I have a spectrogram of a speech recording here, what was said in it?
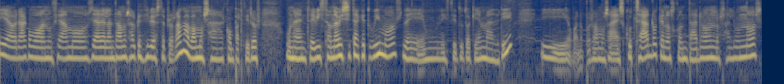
Y ahora, como anunciamos y adelantamos al principio de este programa, vamos a compartiros una entrevista, una visita que tuvimos de un instituto aquí en Madrid. Y bueno, pues vamos a escuchar lo que nos contaron los alumnos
